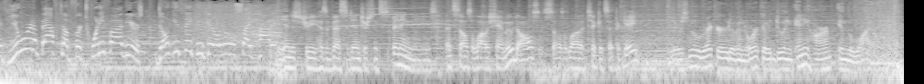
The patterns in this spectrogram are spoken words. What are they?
If you were in a bathtub for 25 years, don't you think you'd get a little psychotic? The industry has a vested interest in spinning these. That sells a lot of Shamu dolls. It sells a lot of tickets at the gate. There's no record of an orca doing any harm in the wild.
